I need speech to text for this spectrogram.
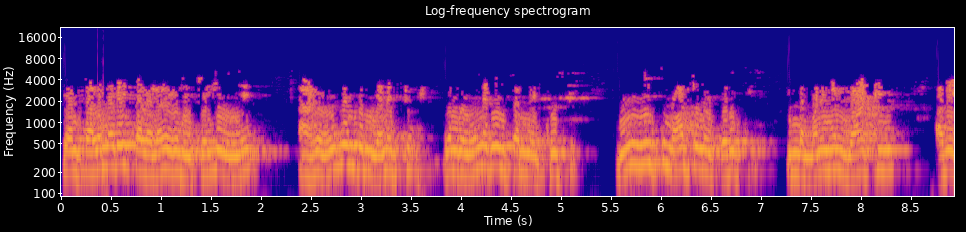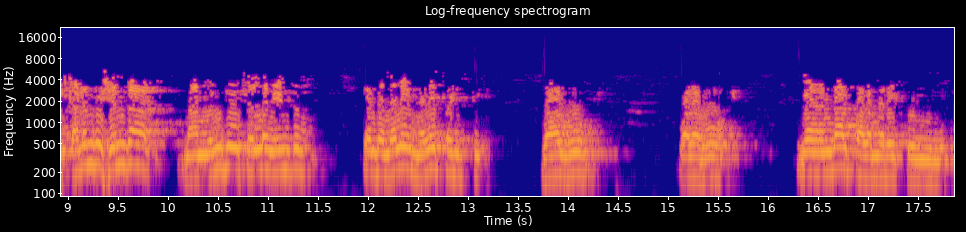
என் பலமுறை பல நிலைகளை சொல்லியுள்ளேன். ஆக ஒவ்வொன்றும் நினைத்து உங்கள் உணர்வின் தன்னை கூட்டி உள்நீக்கும் மாற்றலை பொறுத்து இந்த மனிதன் வாழ்க்கையில் அதை கடந்து சென்றால் நாம் எங்கே செல்ல வேண்டும் என்ற நிலை நிலைப்படுத்தி வாழ்வோம் வளர்வோம். ஏனென்றால் பல முறை கூறியுள்ளேன்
